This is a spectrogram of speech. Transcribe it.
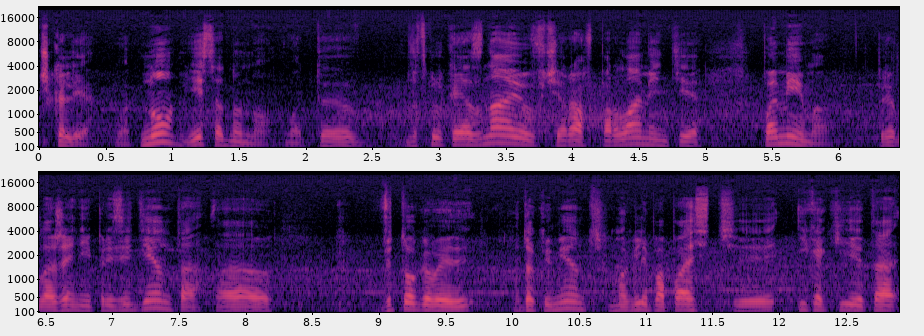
шкале. Но есть одно но. Вот, насколько я знаю, вчера в парламенте, помимо предложений президента, э, в документ могли попасть э, и какие-то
